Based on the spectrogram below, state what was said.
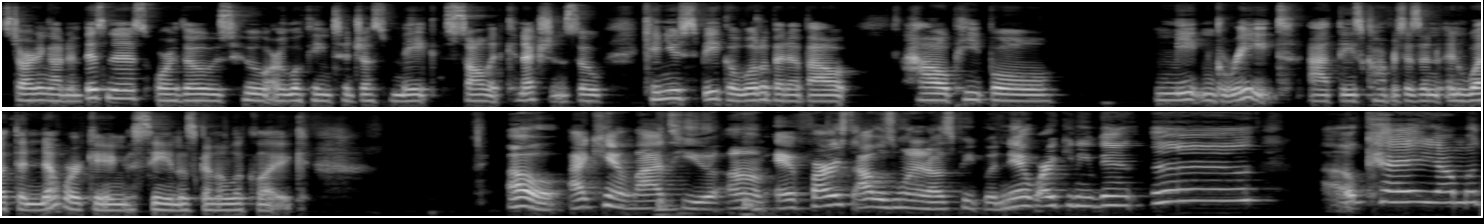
starting out in business or those who are looking to just make solid connections. So, can you speak a little bit about how people meet and greet at these conferences and, and what the networking scene is going to look like? Oh, I can't lie to you. Um, at first I was one of those people networking event. Uh, okay, I'm gonna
